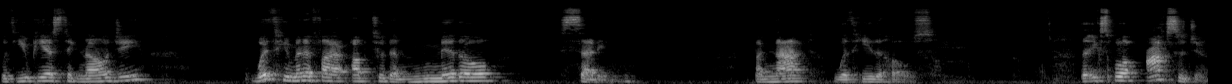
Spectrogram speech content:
with UPS technology with humidifier up to the middle setting, but not with heater hose. The Explore Oxygen,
